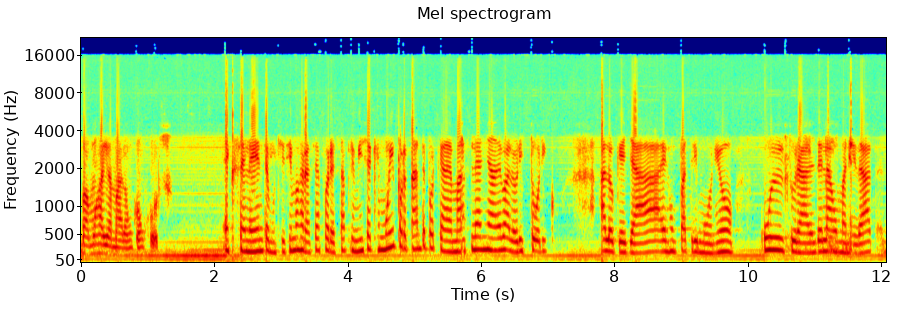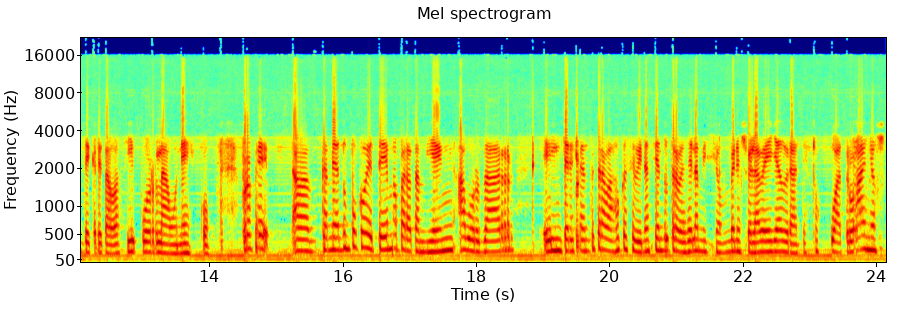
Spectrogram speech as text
vamos a llamar a un concurso. Excelente, muchísimas gracias por esa primicia que es muy importante porque además le añade valor histórico a lo que ya es un patrimonio cultural de la humanidad decretado así por la UNESCO. Profe, ah, cambiando un poco de tema para también abordar el interesante trabajo que se viene haciendo a través de la misión Venezuela Bella durante estos cuatro años.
